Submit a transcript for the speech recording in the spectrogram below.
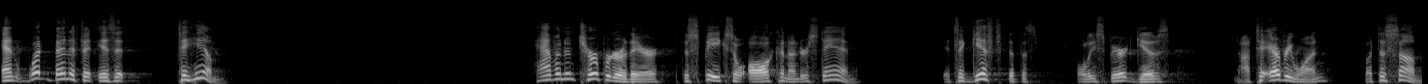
And what benefit is it to him? Have an interpreter there to speak so all can understand. It's a gift that the Holy Spirit gives not to everyone, but to some.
